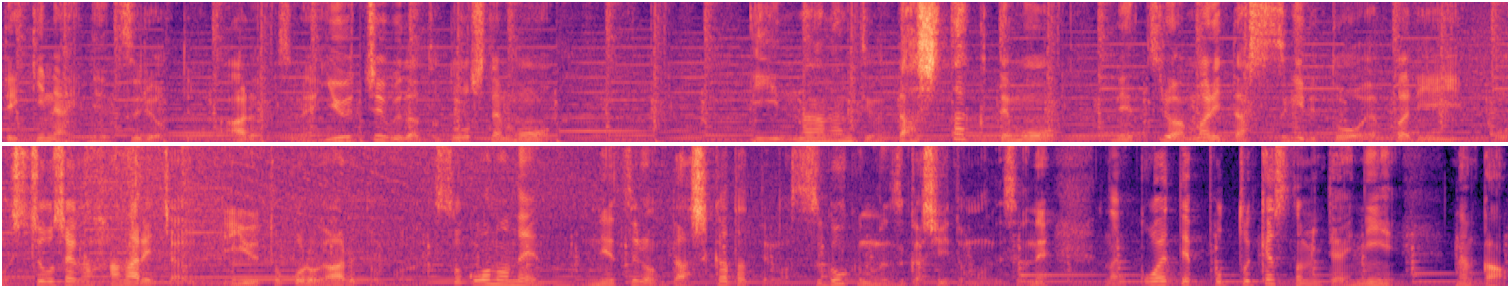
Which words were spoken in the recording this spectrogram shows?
できない熱量っていうのがあるんですね。YouTube だとどうしても、いいな、なんていうの、出したくても、熱量あんまり出しすぎると、やっぱりこう視聴者が離れちゃうっていうところがあるそこのね熱量の出し方っていうのはすごく難しいと思うんですよね。なんかこうやってポッドキャストみたいになんか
